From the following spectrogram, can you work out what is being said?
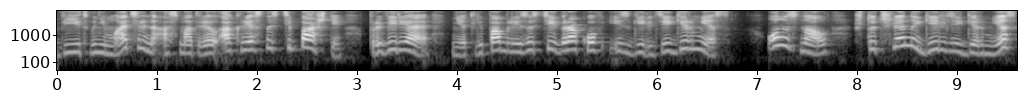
Вид внимательно осмотрел окрестности башни, проверяя, нет ли поблизости игроков из гильдии Гермес. Он знал, что члены гильдии Гермес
